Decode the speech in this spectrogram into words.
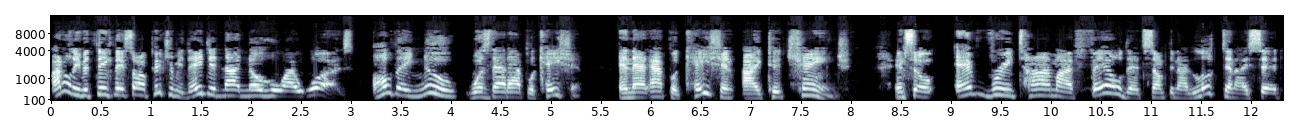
I don't even think they saw a picture of me. They did not know who I was. All they knew was that application. And that application I could change. And so every time I failed at something, I looked and I said,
